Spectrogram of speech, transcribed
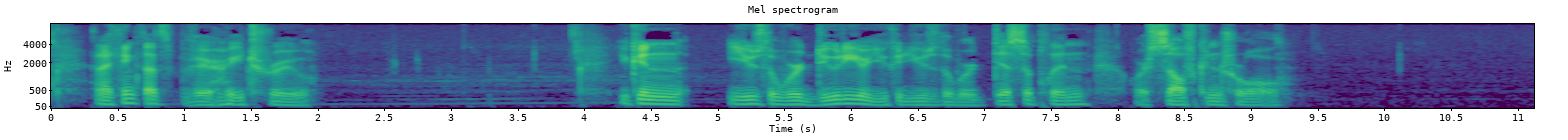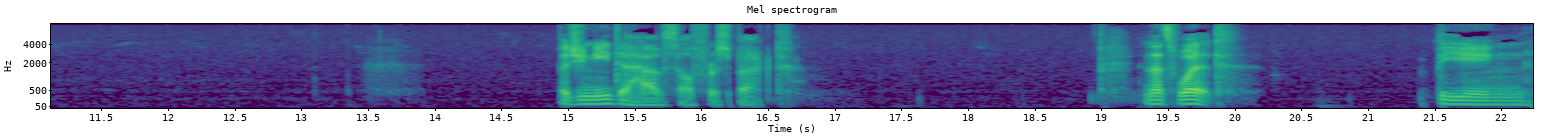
And I think that's very true. You can use the word duty, or you could use the word discipline or self control. But you need to have self respect. And that's what being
